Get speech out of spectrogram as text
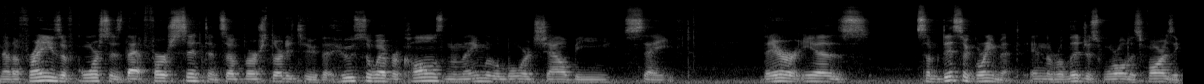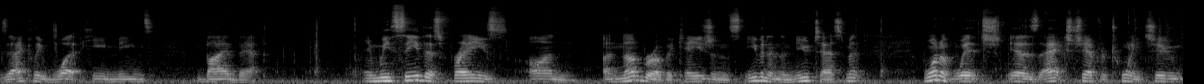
Now, the phrase, of course, is that first sentence of verse 32 that whosoever calls in the name of the Lord shall be saved. There is some disagreement in the religious world as far as exactly what he means by that. And we see this phrase on a number of occasions, even in the New Testament, one of which is Acts chapter 22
